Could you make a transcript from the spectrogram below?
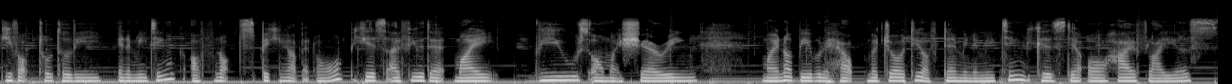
give up totally in a meeting of not speaking up at all because I feel that my views or my sharing might not be able to help majority of them in the meeting because they're all high flyers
